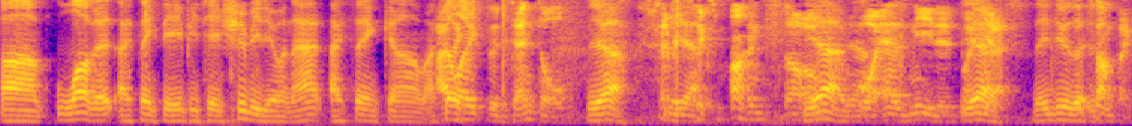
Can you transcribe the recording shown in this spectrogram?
um, love it. I think the APTA should be doing that. I think, um, I, I feel like, the dental. Yeah. Yeah. six months. So, Yeah. well, as needed. But Yeah, yes. they do the- something.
